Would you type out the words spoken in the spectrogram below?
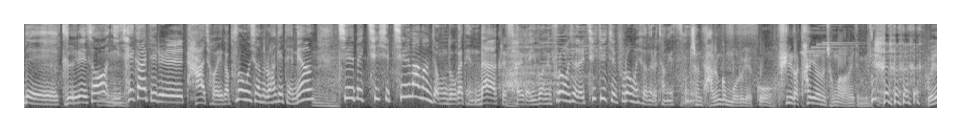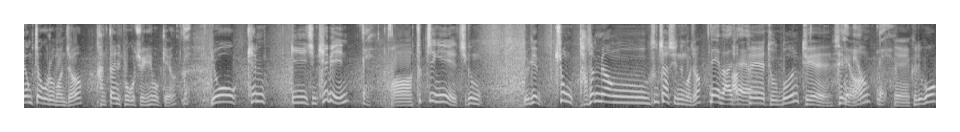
네, 그래서 음. 이세 가지를 다 저희가 프로모션으로 하게 되면 음. 777만 원 정도가 된다. 그래서 저희가 이번에 프로모션을 777 프로모션으로 정했습니다. 전 다른 건 모르겠고 휠과 타이어는 정말 마음에 듭니다. 외형적으로 먼저 간단히 보고 주행해 볼게요. 요 캠, 이 지금 캐빈 네. 어, 특징이 지금 이게 총 다섯 명 승차할 수 있는 거죠? 네, 맞아요. 앞에 두 분, 뒤에 세세 명. 명, 네. 그리고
